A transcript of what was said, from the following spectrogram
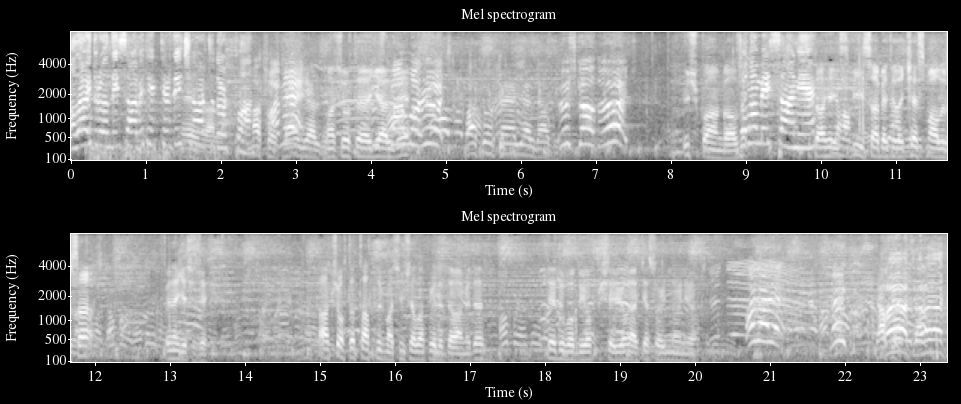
alay durağında isabet ettirdiği için artı 4 puan. Maç ortaya geldi. Maç ortaya Puan geldi. var 3. Maç ortaya geldi abi. 3 kaldı 3. 3 puan kaldı. Son 15 saniye. Kütahya bir isabet ya da kesme alırsa öne geçecek. Daha çok da tatlı bir maç. İnşallah böyle devam eder. Dedikodu yok, bir şey yok. Herkes oyununu oynuyor. Hadi hadi. Araya aç, araya aç.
